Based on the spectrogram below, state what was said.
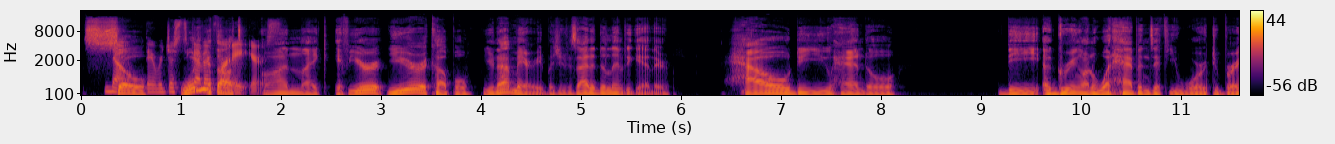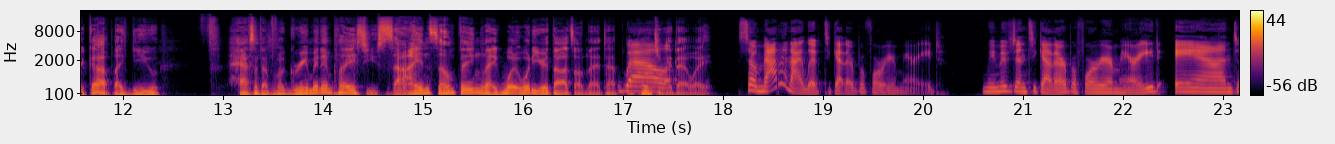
So they were just what are together your for eight years on like if you're you're a couple, you're not married, but you decided to live together? How do you handle the agreeing on what happens if you were to break up? Like, do you have some type of agreement in place? You sign something? Like, what what are your thoughts on that type of approaching it that way? so matt and i lived together before we were married we moved in together before we were married and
